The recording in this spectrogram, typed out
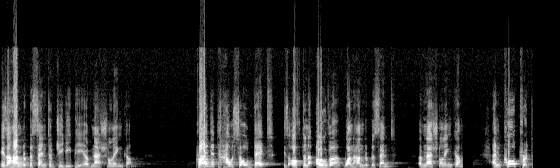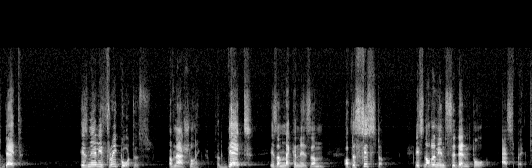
is 100% of GDP, of national income. Private household debt is often over 100% of national income. And corporate debt is nearly three quarters of national income. So debt is a mechanism of the system. It's not an incidental aspect.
